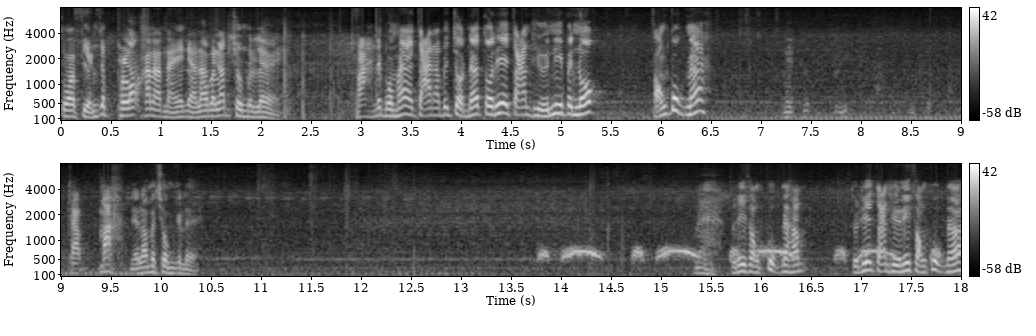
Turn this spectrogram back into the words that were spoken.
ตัวเสียงจะเพราะขนาดไหนเดี๋ยวเราไปรับชมกันเลยมาเดี๋ยวผมให้อาจารย์เอาไปจดนะตัวที่อาจารย์ถือนี่เป็นนกสองกุกนะ นี่ครับมาเดี๋ยวเรามาชมกันเลยแม่ตัวนี้สองกุกนะครับ ตัวที่อาจารย์ถือนี่สองกุกเนาะ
